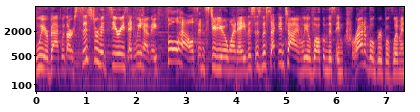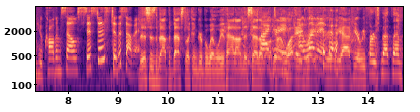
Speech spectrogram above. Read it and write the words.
We are back with our Sisterhood series, and we have a full house in Studio 1A. This is the second time we have welcomed this incredible group of women who call themselves Sistahs to the Summit. This is about the best looking group of women we've had on this set in a I long time. agree. What a I love great it. crew we have here. We first met them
